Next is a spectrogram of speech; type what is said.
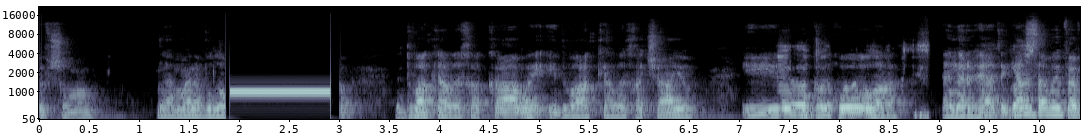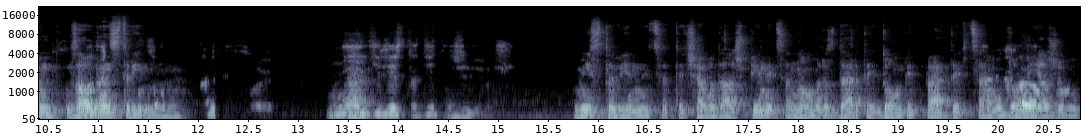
випив, що мав. Я, в мене було два келиха кави і два келиха чаю, і Е, ти- Кока-Кола, енергетик. Я все випив за один стрім. Мне А? интересно, где ты живешь? Місто Вінниця. Тече вода аж піниться, номер здертий, дом підпертий, в цьому домі я живу.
